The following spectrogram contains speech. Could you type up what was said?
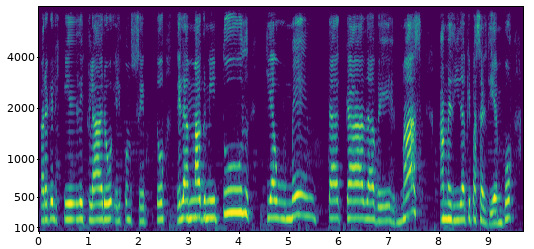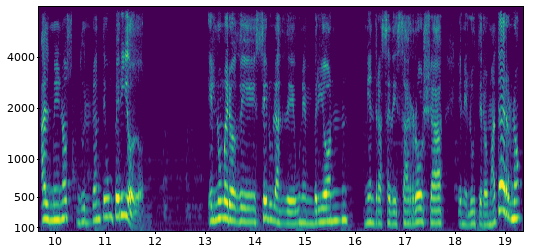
para que les quede claro el concepto de la magnitud que aumenta cada vez más a medida que pasa el tiempo, al menos durante un periodo. El número de células de un embrión mientras se desarrolla en el útero materno,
